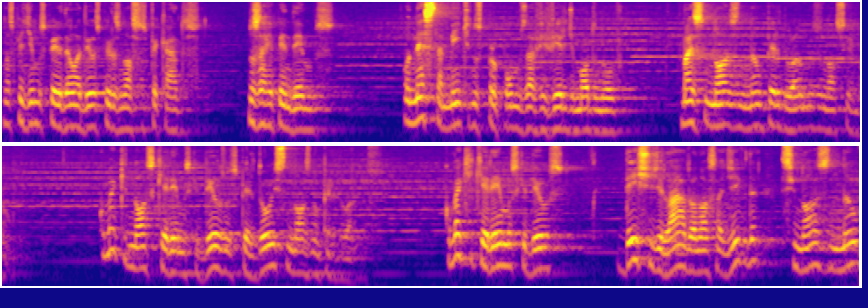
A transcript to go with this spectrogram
Nós pedimos perdão a Deus pelos nossos pecados, nos arrependemos, honestamente nos propomos a viver de modo novo, mas nós não perdoamos o nosso irmão. Como é que nós queremos que Deus nos perdoe se nós não perdoamos? Como é que queremos que Deus deixe de lado a nossa dívida se nós não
